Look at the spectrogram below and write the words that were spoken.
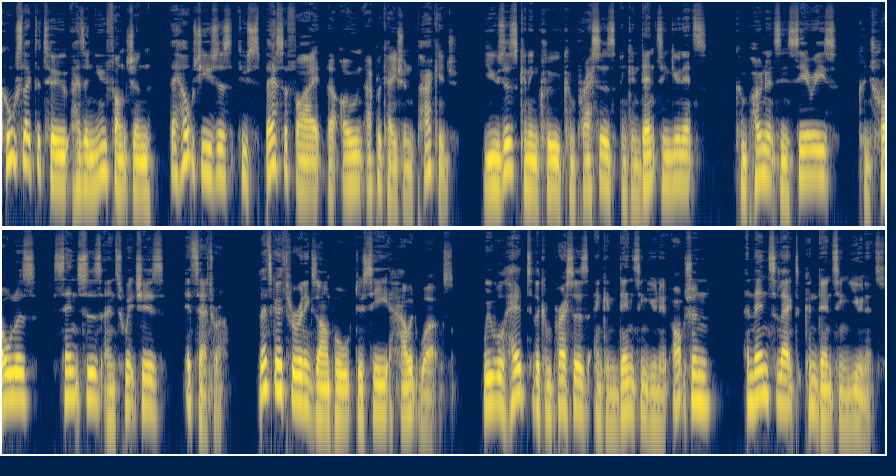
CoolSelector 2 has a new function that helps users to specify their own application package. Users can include compressors and condensing units, components in series, controllers, sensors and switches, etc. Let's go through an example to see how it works. We will head to the compressors and condensing unit option and then select condensing units.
